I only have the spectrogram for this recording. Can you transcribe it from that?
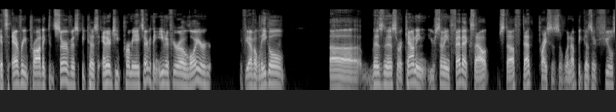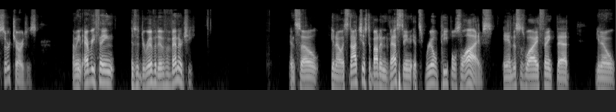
it's every product and service because energy permeates everything. Even if you're a lawyer, if you have a legal uh, business or accounting, you're sending FedEx out stuff, that prices have went up because of fuel surcharges. I mean, everything is a derivative of energy. And so you know, it's not just about investing, it's real people's lives. And this is why I think that, you know,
